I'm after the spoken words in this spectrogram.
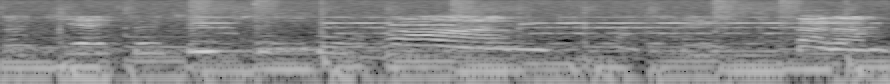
To cię, to cię przesuwam. Staram.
